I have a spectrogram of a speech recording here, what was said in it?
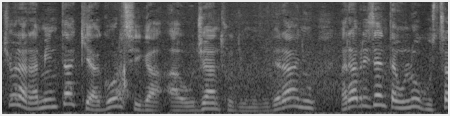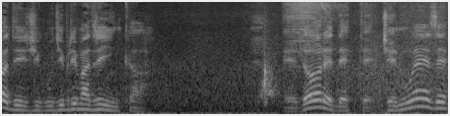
Cioè la rammentacchia Corsica al centro di un Mediterraneo rappresenta un luogo strategico di prima trinca. Ed ora dette genuese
